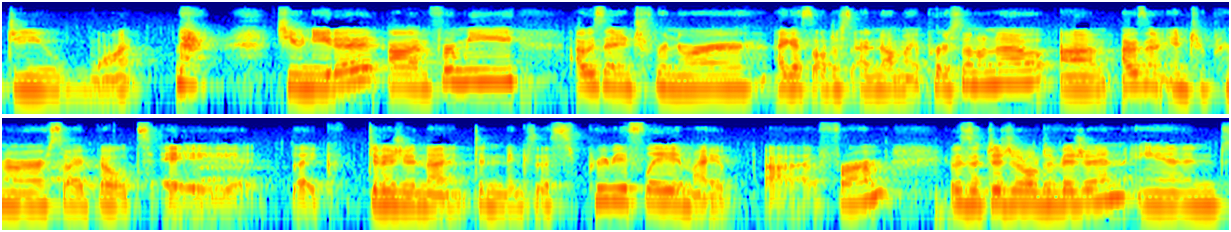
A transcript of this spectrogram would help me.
do you want, do you need it? Um, for me, I was an entrepreneur. I guess I'll just end on my personal note. Um, I was an entrepreneur, so I built a like division that didn't exist previously in my uh, firm. It was a digital division and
